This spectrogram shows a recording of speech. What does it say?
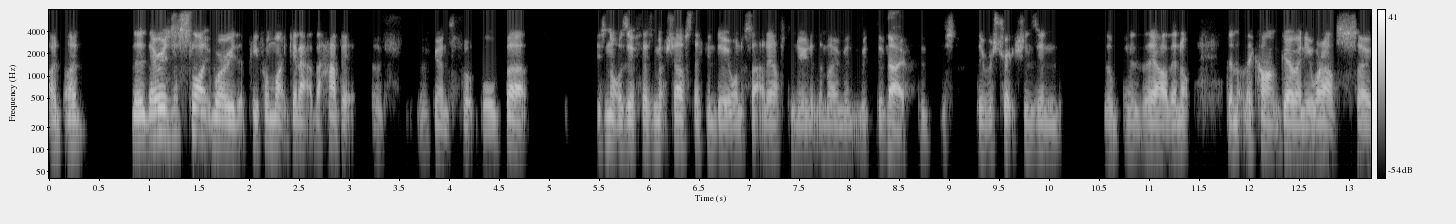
I, I there is a slight worry that people might get out of the habit of, of going to football, but it's not as if there's much else they can do on a Saturday afternoon at the moment with the no. the, the, restrictions in the, they are they're not they're not they can't go anywhere else. So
